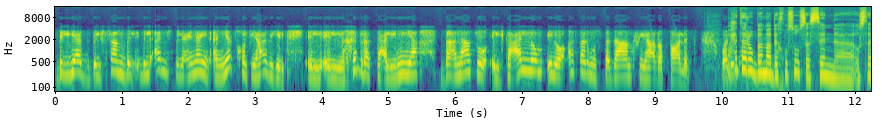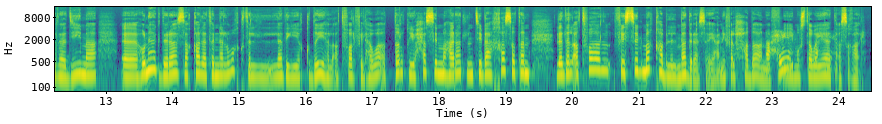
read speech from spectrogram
باليد بالفم بالأنف بالعينين أن يدخل في هذه الخبرة التعليمية معناته التعلم له أثر مستدام في هذا الطالب وحتى ربما بخصوص السن أستاذة ديما آه، هناك دراسة قالت أن الوقت الذي يقضيه الأطفال في الهواء الطلق يحسن مهارات الانتباه خاصة لدى الأطفال في السن ما قبل المدرسة يعني في الحضانة صحيح. في مستويات صحيح. أصغر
